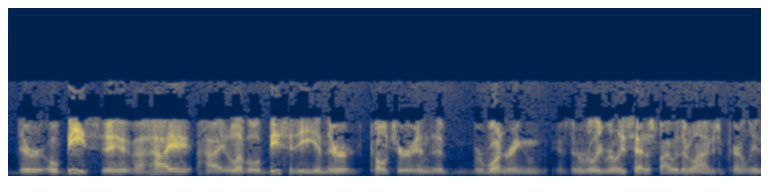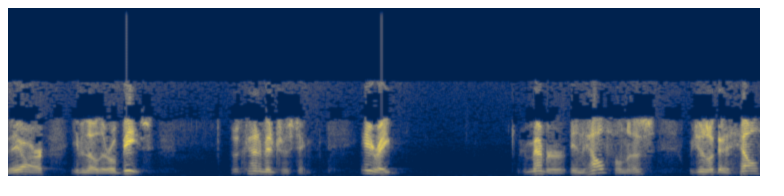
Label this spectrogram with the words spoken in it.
they're obese. They have a high, high level of obesity in their culture, and the, we're wondering if they're really, really satisfied with their lives. Apparently they are, even though they're obese. So it's kind of interesting. At any rate, remember, in healthfulness, we just look at health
